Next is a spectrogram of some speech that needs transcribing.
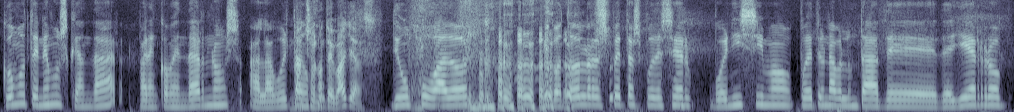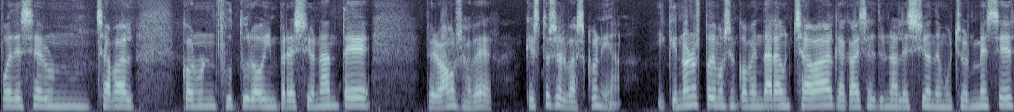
¿Cómo tenemos que andar para encomendarnos a la vuelta Nacho, de, un, no te vayas. de un jugador que con todos los respetos puede ser buenísimo, puede tener una voluntad de, de hierro, puede ser un chaval con un futuro impresionante, pero vamos a ver, que esto es el Vasconia y que no nos podemos encomendar a un chaval que acaba de salir de una lesión de muchos meses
